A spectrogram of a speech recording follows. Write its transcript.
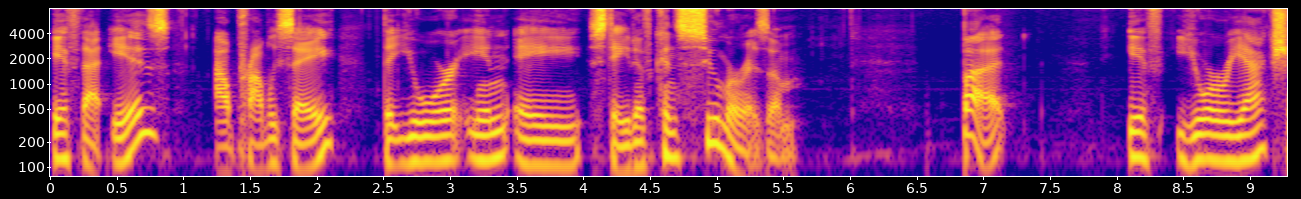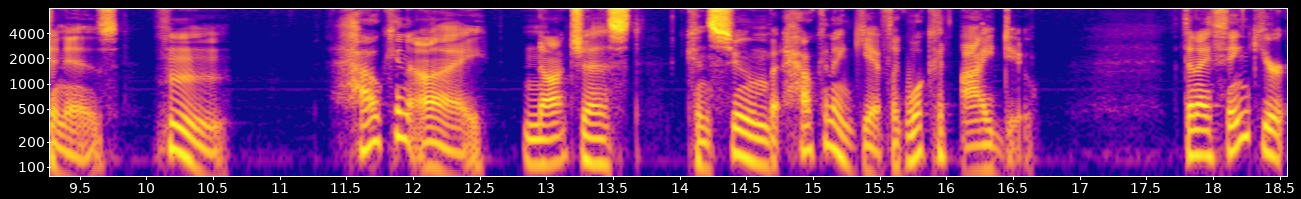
If that is, I'll probably say that you're in a state of consumerism. But if your reaction is, hmm, how can I not just consume, but how can I give? Like, what could I do? Then I think you're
